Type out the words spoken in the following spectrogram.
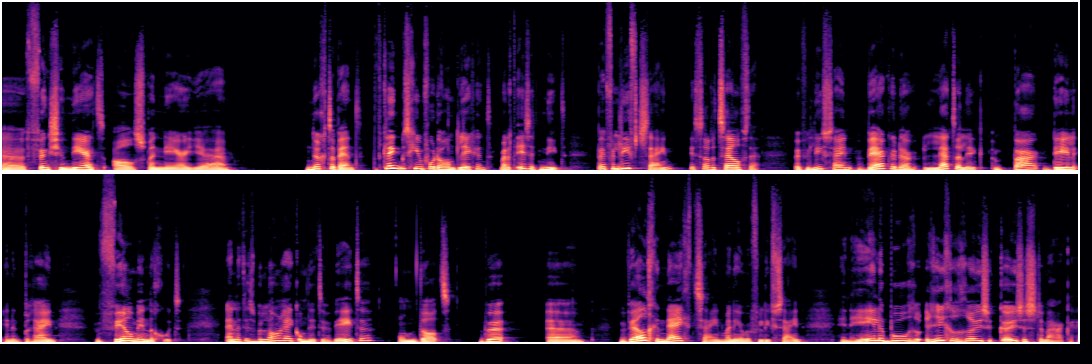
uh, functioneert als wanneer je nuchter bent. Dat klinkt misschien voor de hand liggend, maar dat is het niet. Bij verliefd zijn is dat hetzelfde. Bij verliefd zijn werken er letterlijk een paar delen in het brein veel minder goed. En het is belangrijk om dit te weten, omdat we uh, wel geneigd zijn, wanneer we verliefd zijn, een heleboel rigoureuze keuzes te maken.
